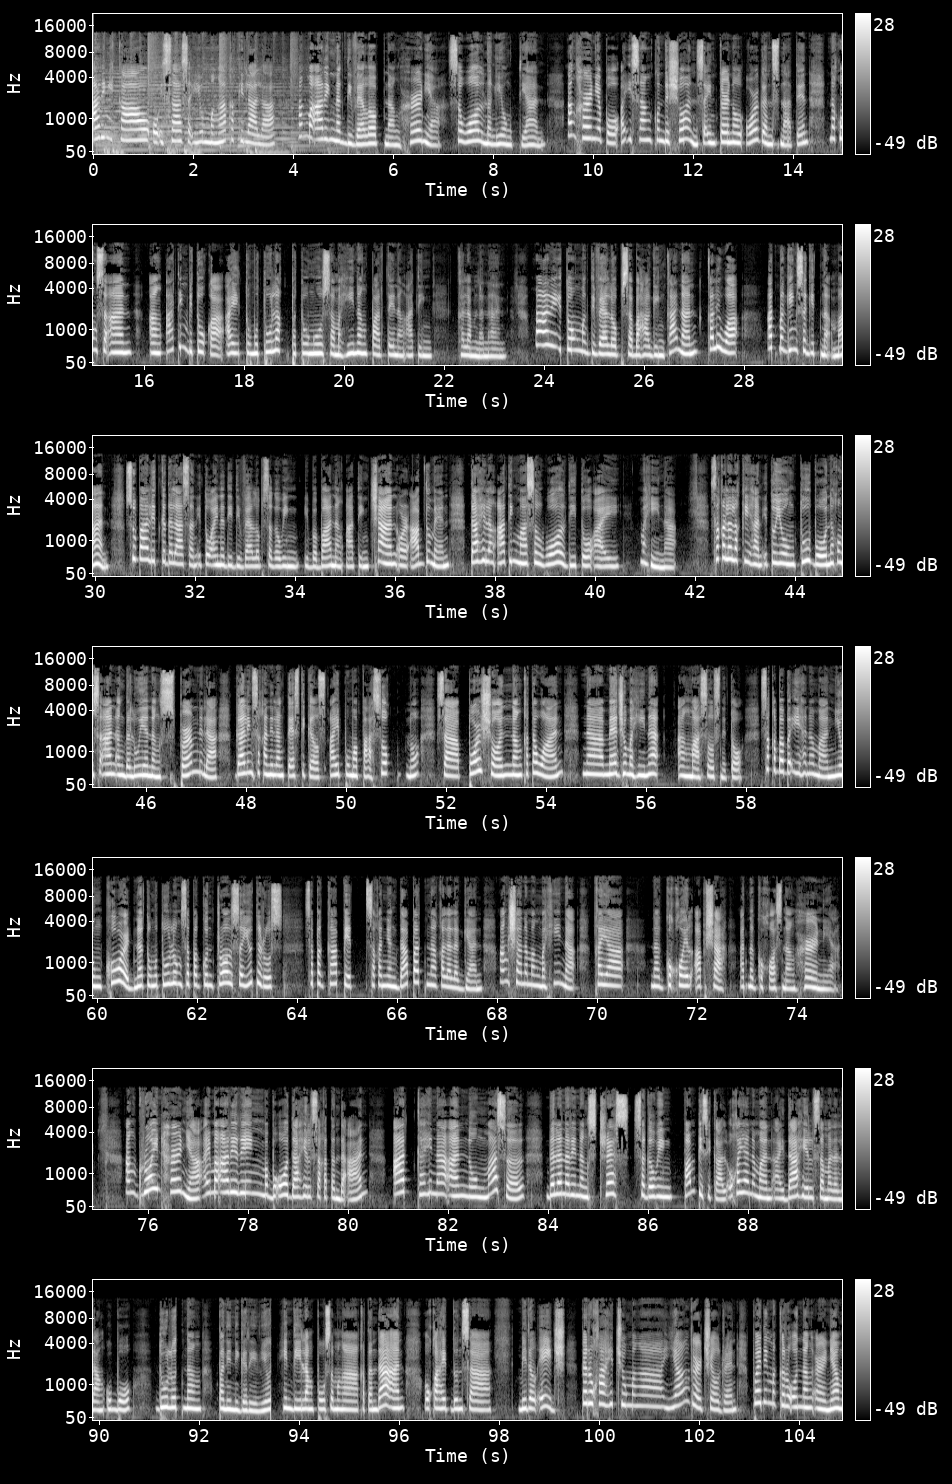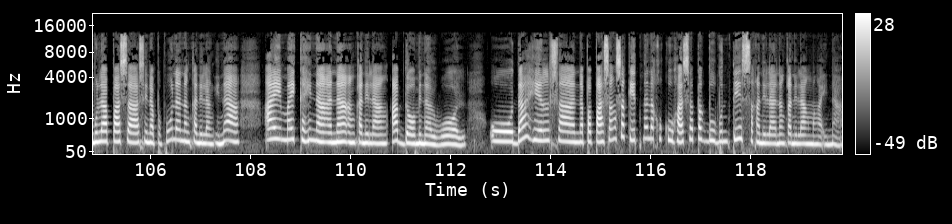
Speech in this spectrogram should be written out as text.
Maaring ikaw o isa sa iyong mga kakilala ang maaring nag-develop ng hernia sa wall ng iyong tiyan. Ang hernia po ay isang kondisyon sa internal organs natin na kung saan ang ating bituka ay tumutulak patungo sa mahinang parte ng ating kalamnanan. Maaari itong mag-develop sa bahaging kanan, kaliwa, at maging sa gitna man. Subalit kadalasan ito ay nadidevelop sa gawing ibaba ng ating chan or abdomen dahil ang ating muscle wall dito ay mahina. Sa kalalakihan, ito yung tubo na kung saan ang daluyan ng sperm nila galing sa kanilang testicles ay pumapasok no sa portion ng katawan na medyo mahina ang muscles nito. Sa kababaihan naman, yung cord na tumutulong sa pagkontrol sa uterus sa pagkapit sa kanyang dapat na kalalagyan, ang siya namang mahina kaya nagko-coil up siya at nagkukos ng hernia. Ang groin hernia ay maari ring mabuo dahil sa katandaan at kahinaan ng muscle dala na rin ng stress sa gawing pampisikal o kaya naman ay dahil sa malalang ubo dulot ng paninigarilyo. Hindi lang po sa mga katandaan o kahit dun sa middle age, pero kahit yung mga younger children, pwedeng magkaroon ng hernia mula pa sa sinapupunan ng kanilang ina ay may kahinaan na ang kanilang abdominal wall o dahil sa napapasang sakit na nakukuha sa pagbubuntis sa kanila ng kanilang mga ina.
